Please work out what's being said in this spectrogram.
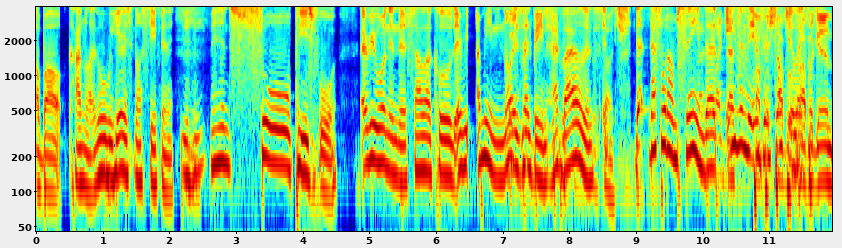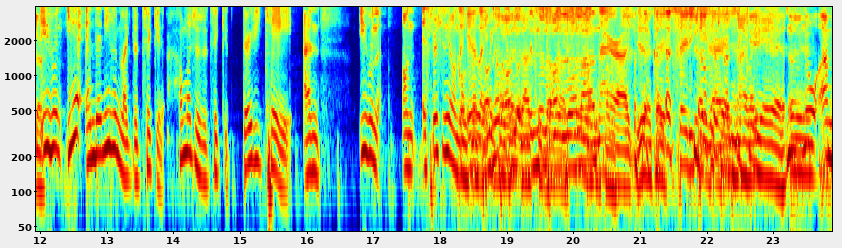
about kind of like, oh, here it's not safe in it. Mm-hmm. Man, so peaceful. Everyone in their sala clothes. Every, I mean, not is it being violence. such? That, that's what I'm saying. That like even the infrastructure, proper like propaganda. even yeah, and then even like the ticket. How much is a ticket? Thirty k, and even on especially on the airline. that- No, no, no, no, no, no, no, no, no, no, dollars. naira. Yeah, thirty k. just said that naira. to yeah, yeah, yeah. No, I'm.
